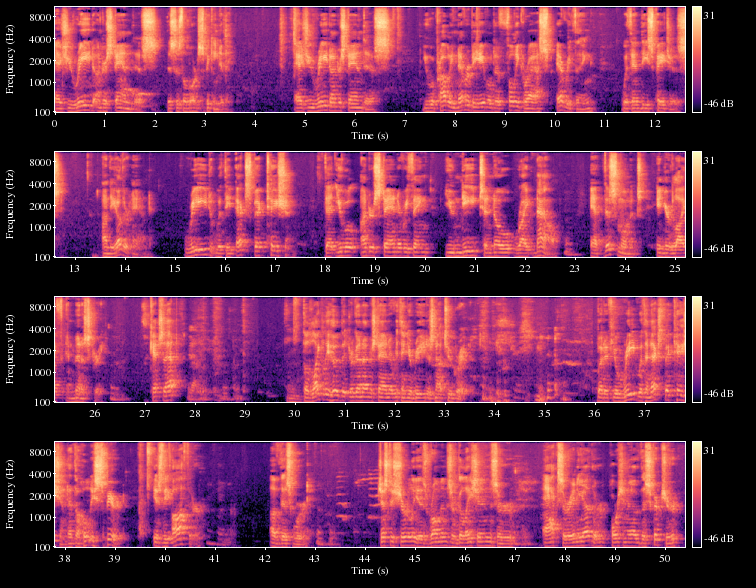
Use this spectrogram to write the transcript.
as you read, understand this. This is the Lord speaking to me. As you read, understand this. You will probably never be able to fully grasp everything within these pages. On the other hand, read with the expectation that you will understand everything you need to know right now at this moment in your life and ministry. Catch that? Yeah. The likelihood that you're going to understand everything you read is not too great. but if you read with an expectation that the Holy Spirit is the author of this word, just as surely as Romans or Galatians or Acts or any other portion of the scripture,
